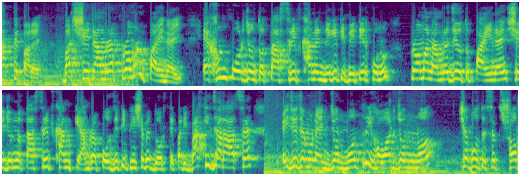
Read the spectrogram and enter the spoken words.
থাকতে পারে বাট সেটা আমরা প্রমাণ পাই নাই। এখন পর্যন্ত তাসরিফ খানের নেগেটিভিটির কোনো প্রমাণ আমরা যেহেতু পাই নাই সেই জন্য তাসরিফ খানকে আমরা পজিটিভ হিসেবে ধরতে পারি। বাকি যারা আছে, এই যে যেমন একজন মন্ত্রী হওয়ার জন্য সে বলতেছে, সব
